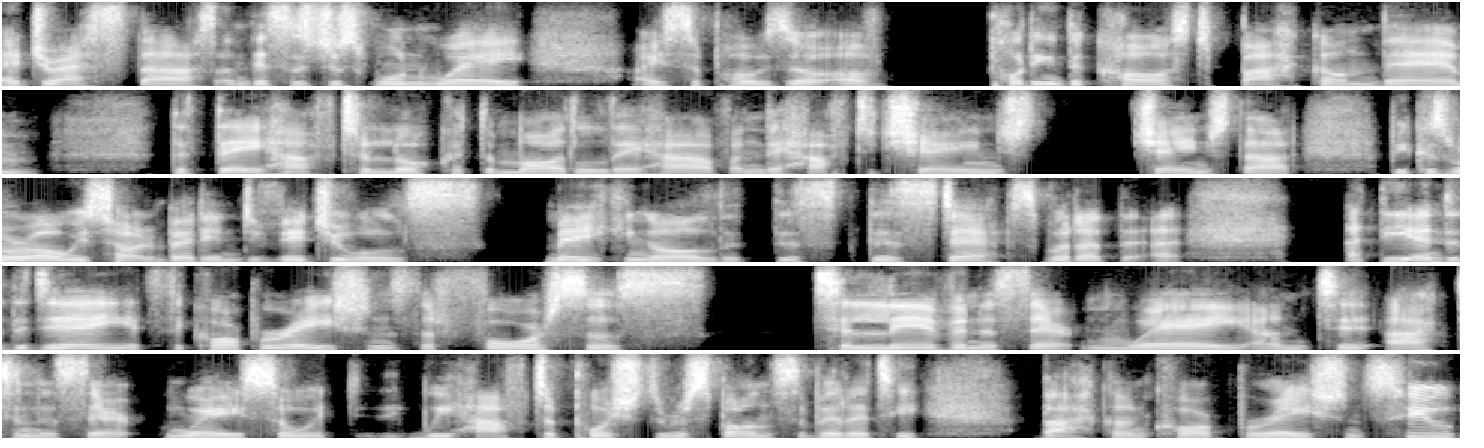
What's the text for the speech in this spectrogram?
address that? And this is just one way, I suppose, of putting the cost back on them that they have to look at the model they have and they have to change change that because we're always talking about individuals making all the this, this steps. But at the, at the end of the day it's the corporations that force us to live in a certain way and to act in a certain way. So it, we have to push the responsibility back on corporations who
